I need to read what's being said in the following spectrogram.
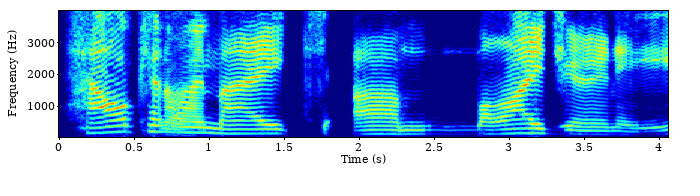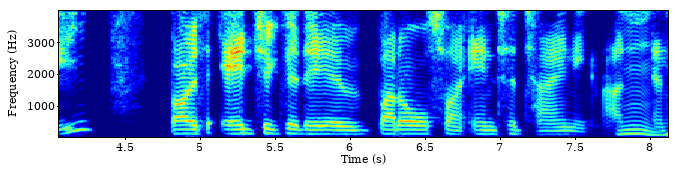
how can I make um, my journey both educative but also entertaining? I- And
